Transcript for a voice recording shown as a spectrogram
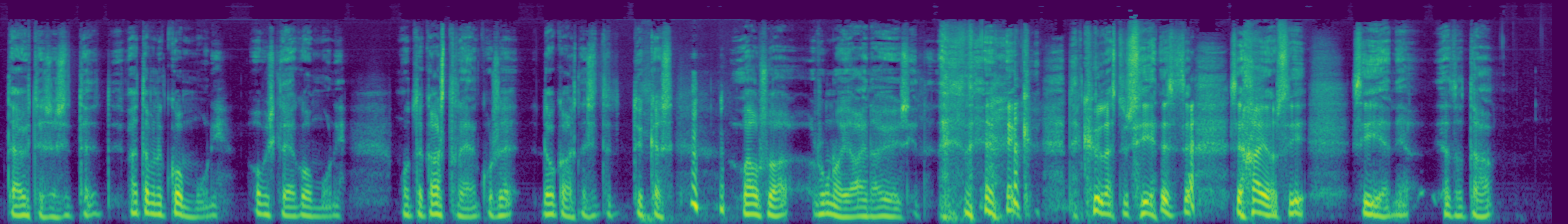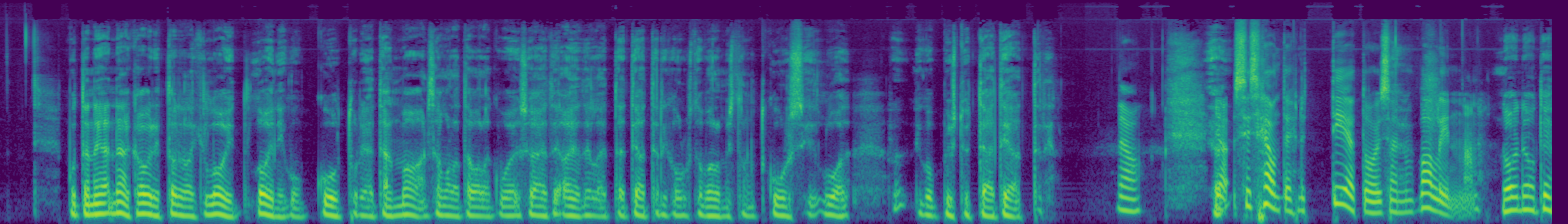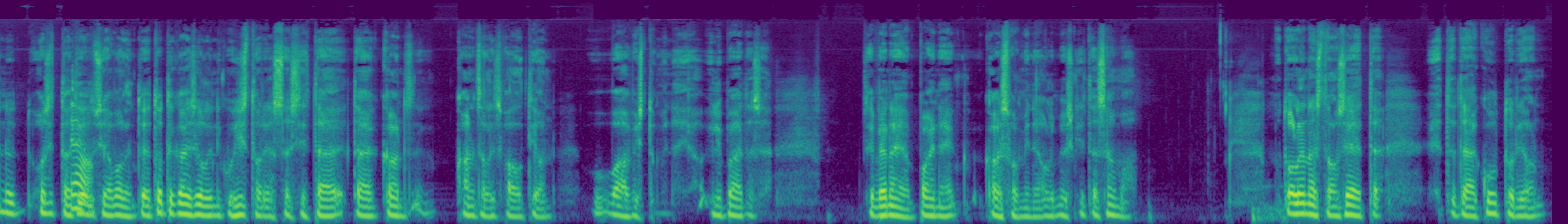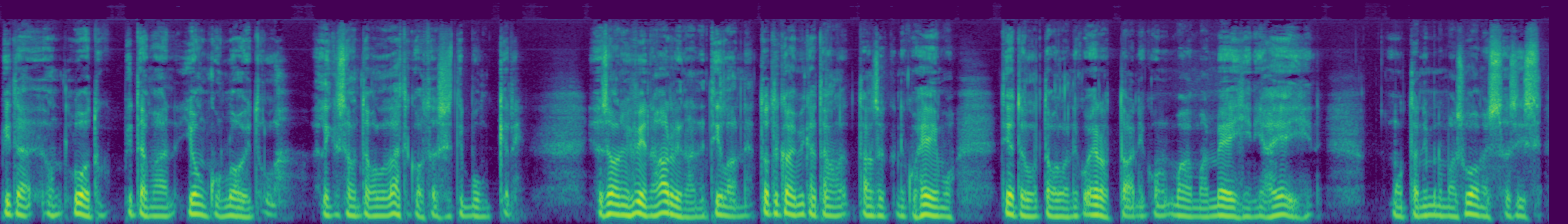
tämä yhteisö sitten, vähän tämmöinen kommuuni, opiskelijakommuuni, mutta Kastreen, kun se dokas, ne sitten tykkäs lausua runoja aina öisin. ne, ne, ne kyllästyi siihen, se, se hajosi siihen. Ja, ja tota, mutta ne, nämä kaverit todellakin loi, loi niin kuin kulttuuria tämän maan samalla tavalla kuin voisi ajatella, että teatterikoulusta valmistunut kurssi luo, niin kuin pystyttää teatterin. Joo. Ja, ja siis he on tehnyt tietoisen valinnan. No ne on tehnyt osittain Joo. tietoisia valintoja. Totta kai se oli niin kuin historiassa siis tämä, tämä kans, kansallisvaltion vahvistuminen ja ylipäätänsä se Venäjän paineen kasvaminen oli myöskin sitä samaa. Mutta olennaista on se, että, että tämä kulttuuri on, pitä, on luotu pitämään jonkun loitulla. Eli se on tavallaan lähtökohtaisesti bunkkeri. Ja se on hyvin harvinainen tilanne. Totta kai mikä tahansa niin kuin heimo tietyllä tavalla niin kuin erottaa niin kuin maailman meihin ja heihin. Mutta nimenomaan Suomessa siis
